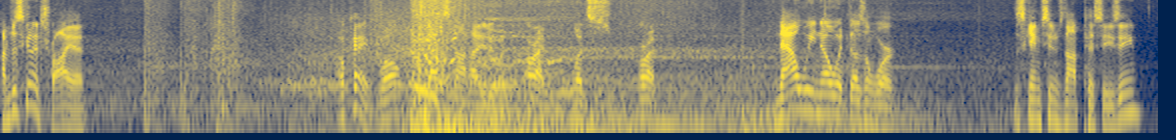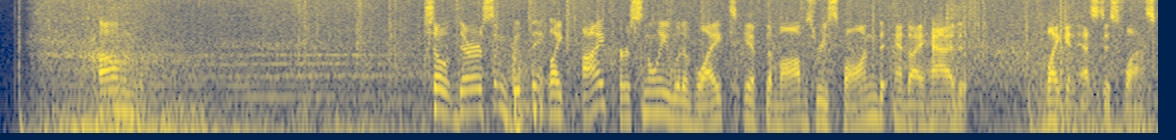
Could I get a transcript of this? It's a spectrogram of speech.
I'm just gonna try it. Okay, well, that's not how you do it. All right, let's. All right. Now we know it doesn't work. This game seems not piss easy. Um. So there are some good things. Like I personally would have liked if the mobs respawned and I had like an Estus flask.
